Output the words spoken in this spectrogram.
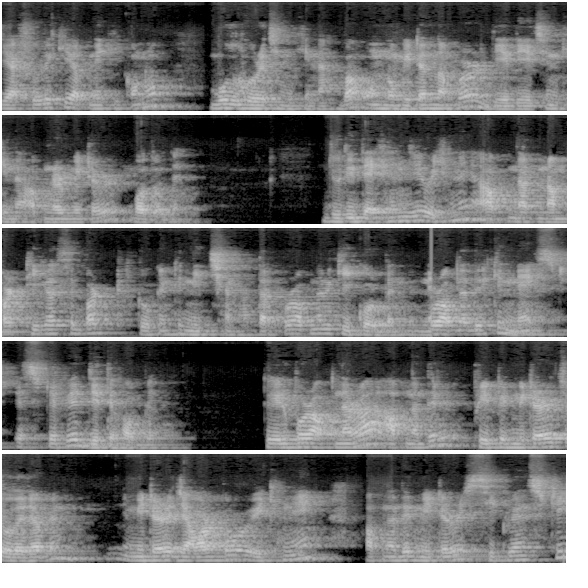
যে আসলে কি আপনি কি কোনো ভুল করেছেন কিনা বা অন্য মিটার নাম্বার দিয়ে দিয়েছেন কিনা আপনার মিটারের বদলে। যদি দেখেন যে ওইখানে আপনার নাম্বার ঠিক আছে বাট টোকেনটি নিচ্ছে না, তারপর আপনারা কি করবেন? এরপর আপনাদেরকে নেক্সট স্টেপে যেতে হবে। তো এরপর আপনারা আপনাদের প্রিপেড মিটারে চলে যাবেন। মিটারে যাওয়ার পর ওইখানে আপনাদের মিটারের সিকোয়েন্সটি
